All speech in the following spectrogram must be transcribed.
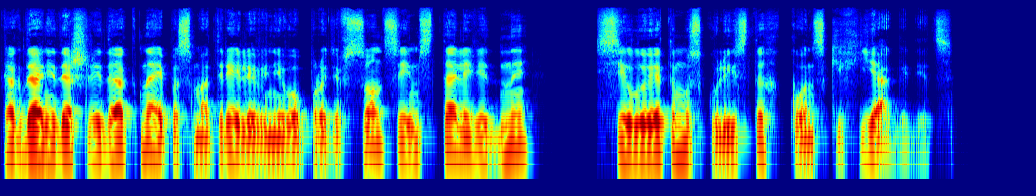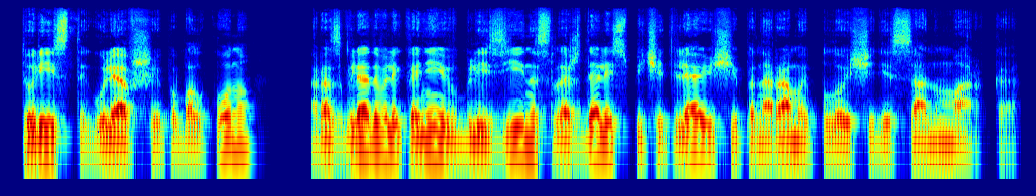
Когда они дошли до окна и посмотрели в него против солнца, им стали видны силуэты мускулистых конских ягодиц. Туристы, гулявшие по балкону, разглядывали коней вблизи и наслаждались впечатляющей панорамой площади Сан-Марко.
